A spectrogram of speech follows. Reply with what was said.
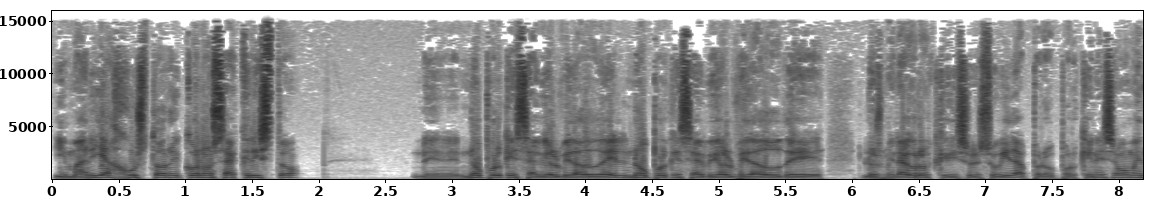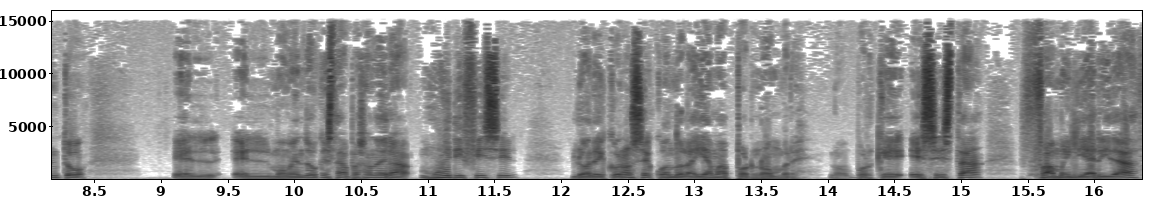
Y María justo reconoce a Cristo, eh, no porque se había olvidado de él, no porque se había olvidado de los milagros que hizo en su vida, pero porque en ese momento, el, el momento que estaba pasando era muy difícil, lo reconoce cuando la llama por nombre, ¿no? Porque es esta familiaridad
